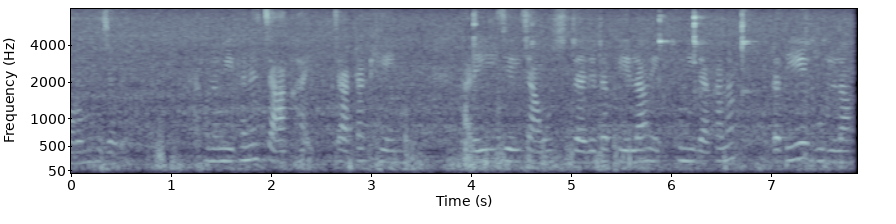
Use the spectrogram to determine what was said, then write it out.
নরম হয়ে যাবে। এখন আমি এখানে চা খাই, চাটা খেয়ে নিই। আর এই যে চামচটা যেটা পেলাম, এক্ষুনি দেখালাম, ওটা দিয়ে গুললাম।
